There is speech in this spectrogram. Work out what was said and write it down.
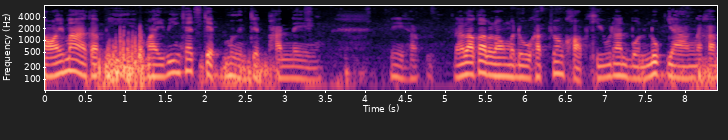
น้อยมากครับพี่ไมล์วิ่งแค่เจ็ดหมื่นเจ็ดพันเองนี่ครับ แล้วเราก็ลองมาดูครับช่วงขอบคิ้วด้านบนลูกยางนะครับ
